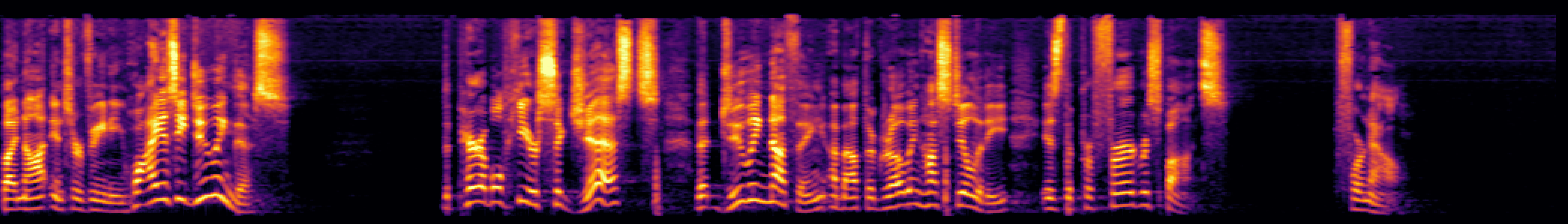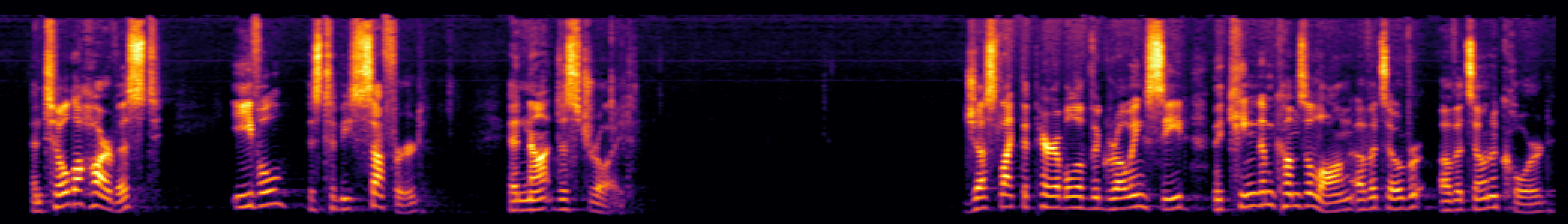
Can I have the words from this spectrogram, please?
by not intervening. Why is he doing this? The parable here suggests that doing nothing about the growing hostility is the preferred response for now. Until the harvest, evil is to be suffered and not destroyed. Just like the parable of the growing seed, the kingdom comes along of its, over, of its own accord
